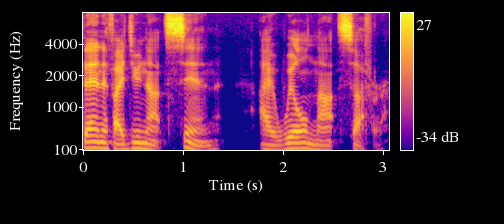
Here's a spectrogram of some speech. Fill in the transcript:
then if I do not sin, I will not suffer.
